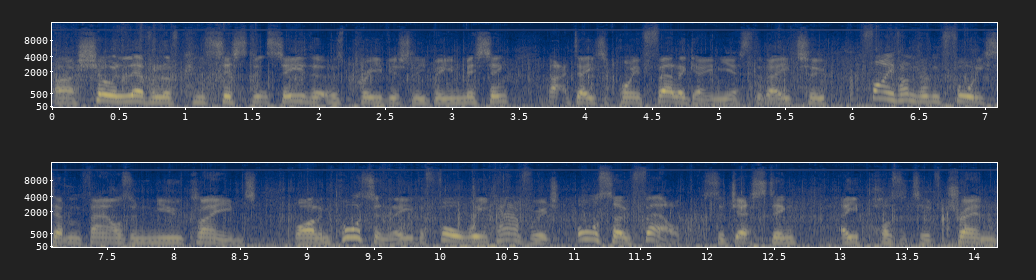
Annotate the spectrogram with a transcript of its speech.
uh, show a level of consistency that has previously been missing. That data point fell again yesterday to 547,000 new claims, while importantly, the four week average also fell, suggesting a positive trend.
